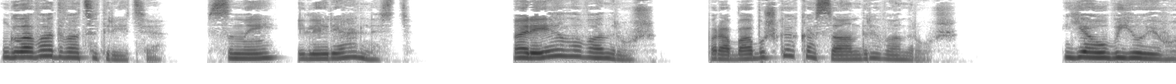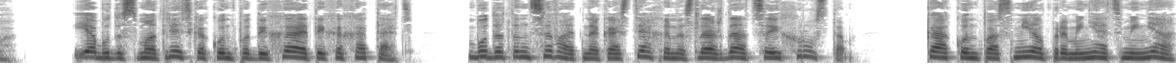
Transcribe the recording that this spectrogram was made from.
Глава 23. Сны или реальность? Ариэла Ван Руш. Прабабушка Кассандры Ван Руш. Я убью его. Я буду смотреть, как он подыхает и хохотать. Буду танцевать на костях и наслаждаться их хрустом. Как он посмел променять меня,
